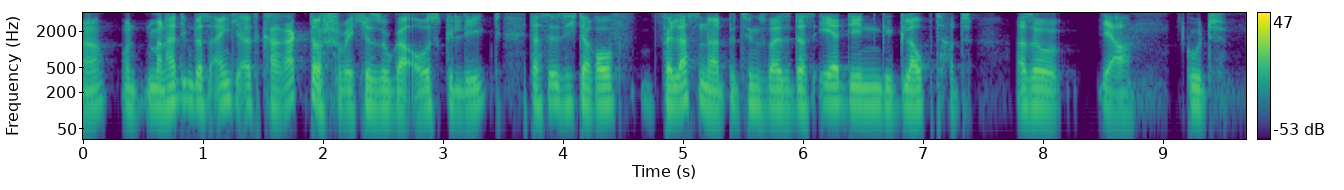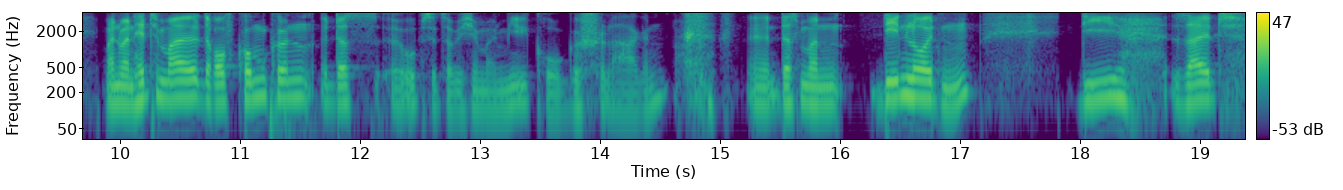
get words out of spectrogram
Ja? Und man hat ihm das eigentlich als Charakterschwäche sogar ausgelegt, dass er sich darauf verlassen hat, beziehungsweise dass er denen geglaubt hat. Also, ja, gut meine, man hätte mal darauf kommen können, dass, äh, ups, jetzt habe ich hier mein Mikro geschlagen, äh, dass man den Leuten, die seit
